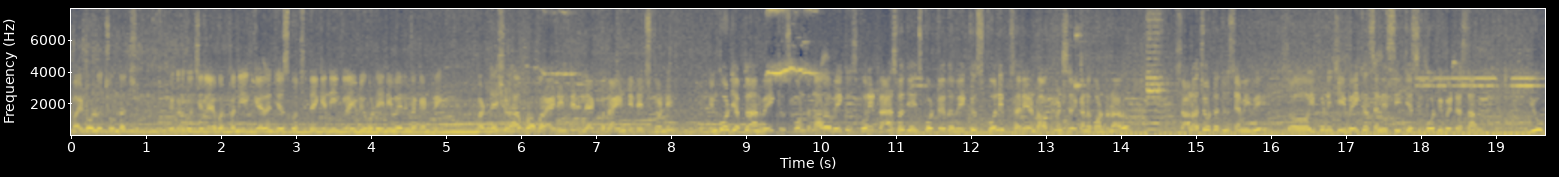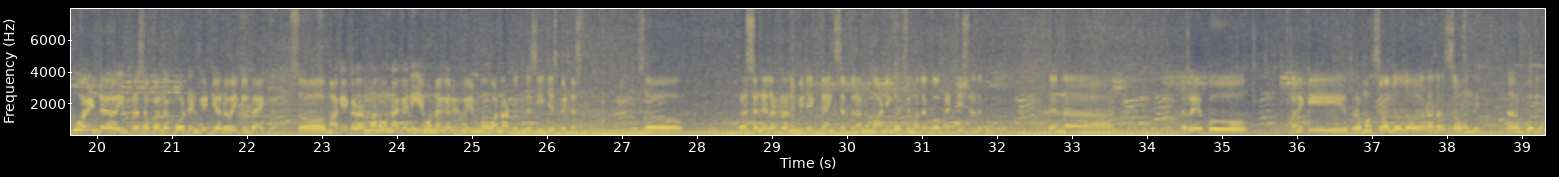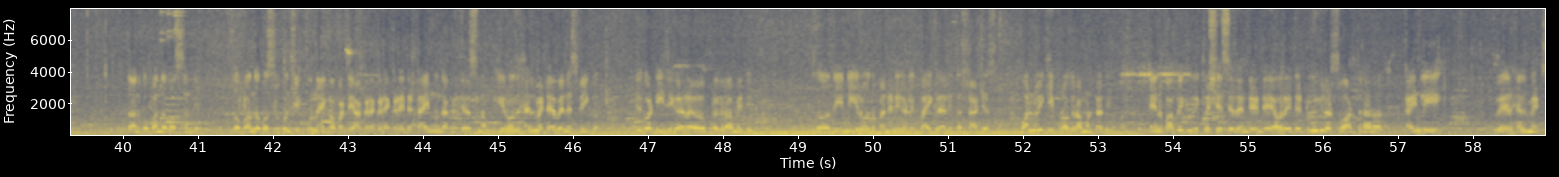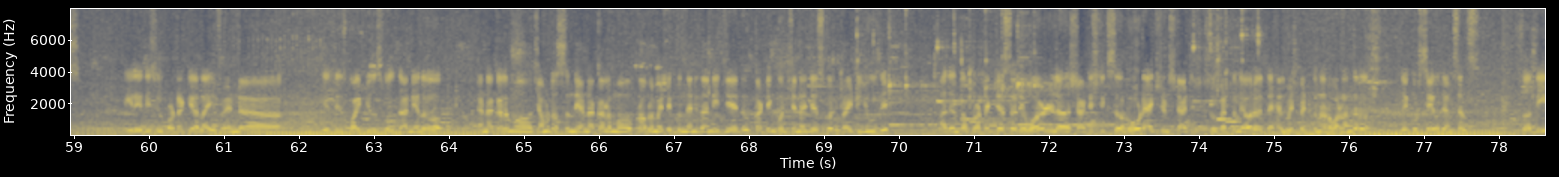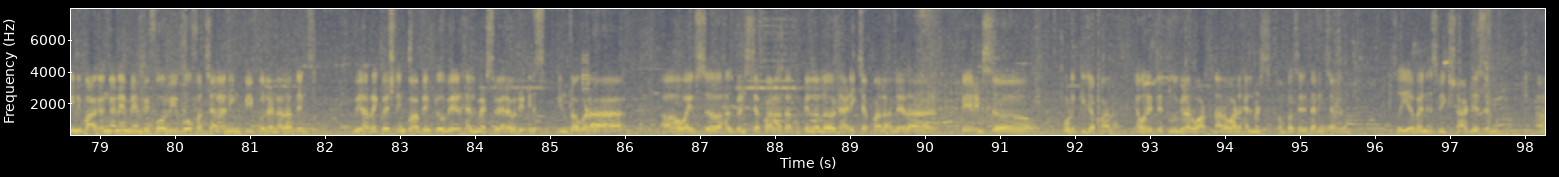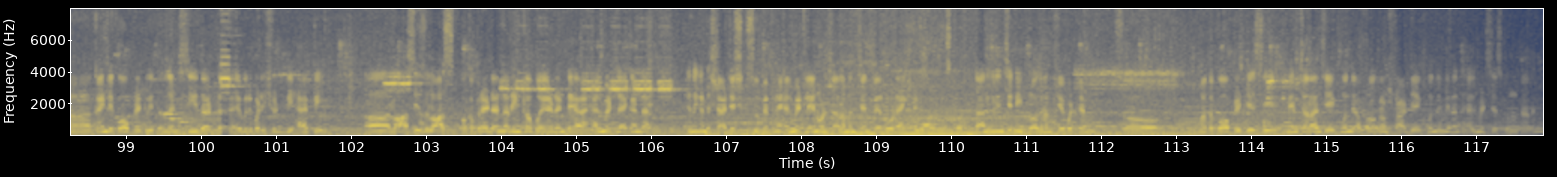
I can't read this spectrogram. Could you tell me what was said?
బయట వాళ్ళు వచ్చి ఉండొచ్చు. ఇక్కడికి వచ్చి లేబర్ పని ఇంకేదైనా చేసుకోవచ్చు. దే కెన్ నీకు livelihood anywhere in the country but they should have proper identity లేకపోతే ఐడెంటిటీ తెచ్చుకోండి. ఇంకోటి చెప్తున్నాను వెహికల్స్ కొంటున్నారు వెహికల్స్ కొని ట్రాన్స్ఫర్ చేయించుకోవట్లేదు వెహికల్స్ కొని సరైన డాక్యుమెంట్స్ లేకుండా కొంటున్నారు. చాలా చోట్ల చూసాం ఇవి. సో ఇప్పటి నుంచి ఈ వెహికల్స్ అన్ని సీజ్ చేసి కోర్టుకి పెట్టేస్తాం. You go and impress up on the court and get your vehicle back so మాకు ఎక్కడ అనుమానం ఉన్నా కానీ ఏమున్నా కానీ మేము వన్ నాట్ టూ కింద సీజ్ చేసి పెట్టేస్తాం. సో ప్రెస్ అండ్ ఎలక్ట్రానిక్ మీడియాకి థ్యాంక్స్ చెప్తున్నాను. మార్నింగ్ వచ్చి మాతో కోఆపరేట్ చేసినందుకు. దెన్ రేపు మనకి బ్రహ్మోత్సవాలలో రథోత్సవం ఉంది ధర్మపూర్లో. దానికి ఒక బందోబస్తు ఉంది. సో బందోబస్తులు కొంచెం ఎక్కువ ఉన్నాయి కాబట్టి అక్కడక్కడ ఎక్కడైతే టైం ఉందో అక్కడ చేస్తున్నాం. ఈరోజు హెల్మెట్ అవేర్నెస్ వీక్. ఇది కూడా డీజీ గారు ప్రోగ్రామ్ ఇది. సో దీన్ని ఈరోజు పన్నెండు గంటలకు బైక్ ర్యాలీతో స్టార్ట్ చేస్తాం. వన్ వీక్ ఈ ప్రోగ్రామ్ ఉంటుంది. నేను పబ్లిక్ రిక్వెస్ట్ చేసేది ఏంటంటే ఎవరైతే టూ వీలర్స్ వాడుతున్నారో కైండ్లీ వేర్ హెల్మెట్స్ ఇది this will protect your life and this is quite useful దాన్ని ఏదో ఎండాకాలము చెమట వస్తుంది ఎండాకాలము ప్రాబ్లమేటిక్ ఉందని దాన్ని ఇది చేయదు కటింగ్ కొంచెం చిన్నది చేసుకొని ట్రై టు యూజ్ ఇట్ అది ఎంతో ప్రొటెక్ట్ చేస్తుంది world statistics road accident statistics పెడుతుంది. ఎవరైతే హెల్మెట్ పెట్టుకున్నారో వాళ్ళందరూ they could save themselves so దీని భాగంగానే మేము before we go for చలానింగ్ people and other things we're requesting public to wear helmets wherever it is ఇంట్లో కూడా వైఫ్స్ హస్బెండ్స్ చెప్పాలా తర్వాత పిల్లలు డాడీకి చెప్పాలా లేదా పేరెంట్స్ కొడుక్కి చెప్పాలా ఎవరైతే టూ వీలర్ వాడుతున్నారో వాళ్ళు హెల్మెట్స్ కంపల్సరీ ధరించాలని. సో ఈ అవేర్నెస్ వీక్ స్టార్ట్ చేసాము kindly cooperate with and see that everybody should be happy loss is loss ఒక బ్రెడ్ అన్నర్ ఇంట్లో పోయాడంటే ఆ హెల్మెట్ లేకుండా ఎందుకంటే స్టాటిస్టిక్స్ పెట్టిన హెల్మెట్ లేని వాళ్ళు చాలామంది చనిపోయారు రోడ్ యాక్సిడెంట్స్ దాని గురించి నీ ప్రోగ్రామ్ చేపట్టాము సో మాతో కోఆపరేట్ చేసి మేము చలాన్ చేయకముందే ఆ ప్రోగ్రామ్ స్టార్ట్ చేయకముందే మీరంతా హెల్మెట్స్ వేసుకుని ఉంటారని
